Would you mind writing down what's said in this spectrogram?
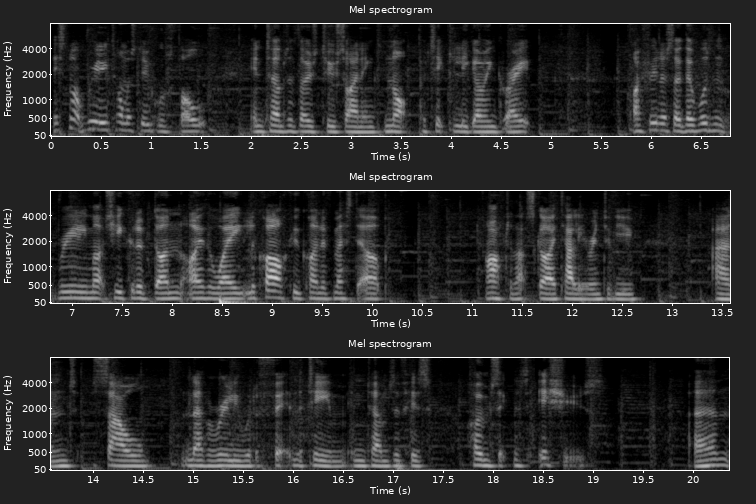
it's not really Thomas Tuchel's fault in terms of those two signings not particularly going great. I feel as though there wasn't really much he could have done either way. Lukaku kind of messed it up after that Sky Italia interview, and Saul never really would have fit in the team in terms of his homesickness issues. Um,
